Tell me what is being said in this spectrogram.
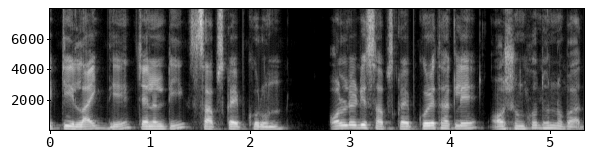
একটি লাইক দিয়ে চ্যানেলটি সাবস্ক্রাইব করুন। অলরেডি সাবস্ক্রাইব করে থাকলে অসংখ্য ধন্যবাদ।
